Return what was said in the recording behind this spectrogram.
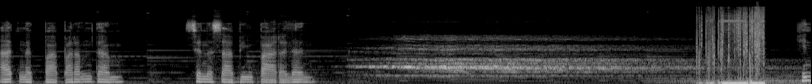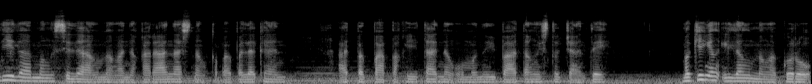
at nagpaparamdam sa nasabing paralan. Hindi lamang sila ang mga nakaranas ng kababalagan at pagpapakita ng umano'y batang estudyante. Maging ang ilang mga guro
